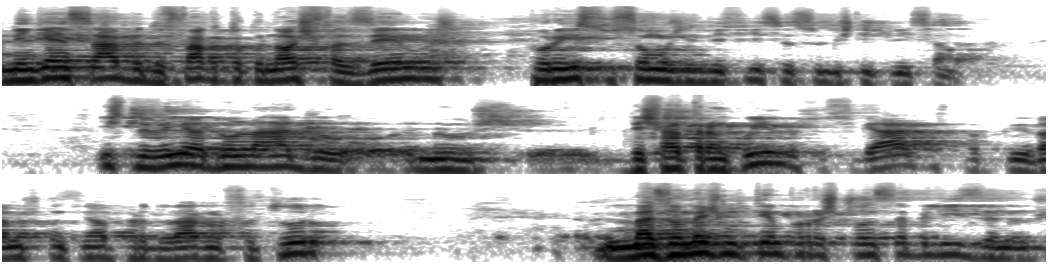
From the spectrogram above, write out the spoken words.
Ninguém sabe de facto o que nós fazemos, por isso somos de difícil substituição. Isto deveria, de um lado, nos deixar tranquilos, sossegados, porque vamos continuar a perdurar no futuro, mas ao mesmo tempo responsabiliza-nos,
